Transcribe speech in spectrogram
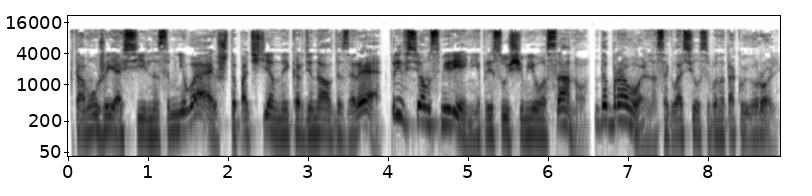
«К тому же я сильно сомневаюсь, что почтенный кардинал Дезере при всем смирении, присущем его сану, добровольно согласился бы на такую роль».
